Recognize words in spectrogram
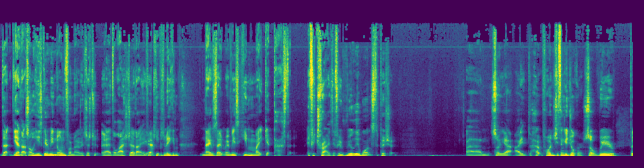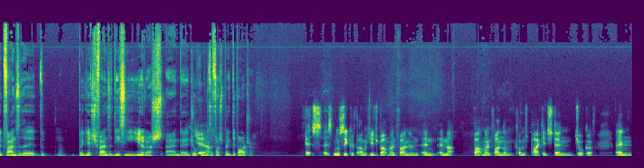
that yeah that's all he's going to be known for now is just uh, The Last Jedi. If Yeah. he keeps making Knives Out movies, he might get past it if he tries, if he really wants to push it. Um. So yeah, I how, what did you think of Joker? So we're big fans of the the well, biggish fans of DC universe, and uh, Joker Yeah. was the first big departure. It's it's no secret that I'm a huge Batman fan, and and in that Batman fandom comes packaged in Joker, and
